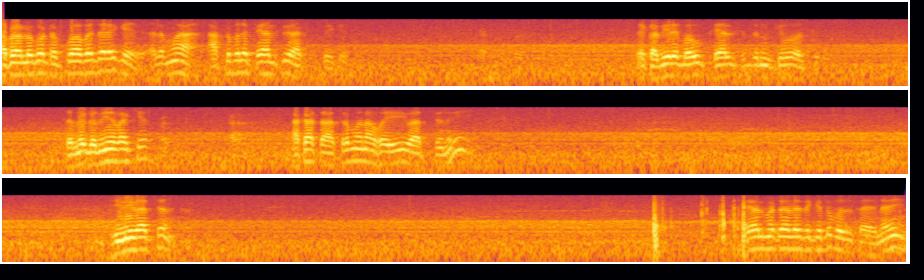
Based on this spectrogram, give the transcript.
આપડા લોકો ઠપકો આપે ત્યારે કે એટલે હું આટલો બધો ફેલ શું રાખશે કે એ કબીરે બહુ ફેલ સિદ્ધ કેવો અર્થ તમે ગમી વાક્ય? આખા શાસ્ત્રમાં ના હોય એવી વાત છે ને ધીમી વાત છે ને? તેલ મટાડે કેટલું બધું થાય, નહીં?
